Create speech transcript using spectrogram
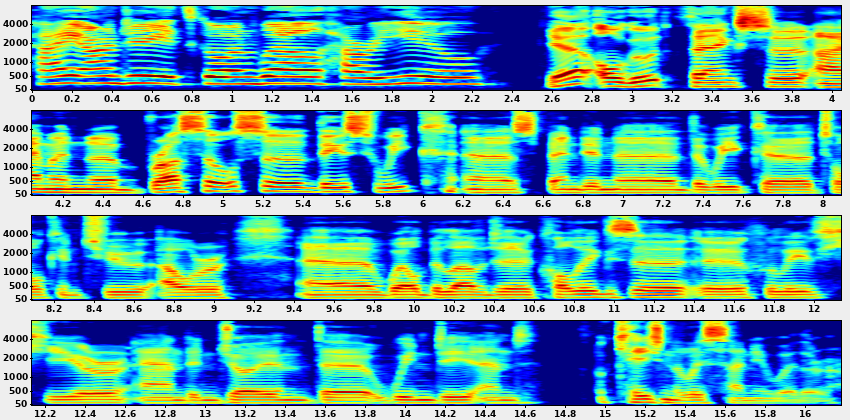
Hi, Andre. It's going well. How are you? Yeah, all good. Thanks. Uh, I'm in uh, Brussels uh, this week, uh, spending uh, the week uh, talking to our well-beloved colleagues who live here and enjoying the windy and occasionally sunny weather.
